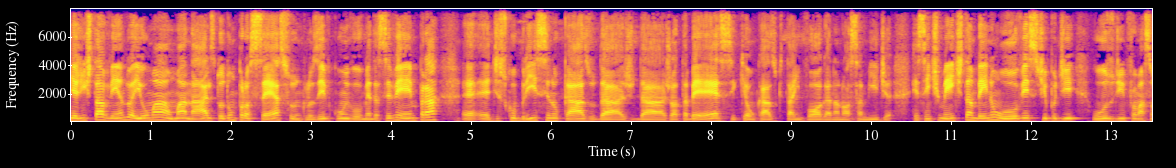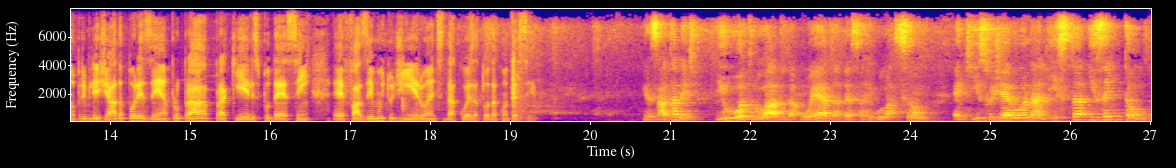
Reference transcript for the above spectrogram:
E a gente está vendo aí uma, uma análise, todo um processo, inclusive com o envolvimento da CVM, para é, é, descobrir se no caso da, da JBS, que é um caso que está em voga na nossa mídia recentemente, também não houve esse tipo de uso de informação privilegiada por exemplo, para que eles pudessem fazer muito dinheiro antes da coisa toda acontecer. Exatamente. E o outro lado da moeda dessa regulação é que isso gera o analista isentão.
